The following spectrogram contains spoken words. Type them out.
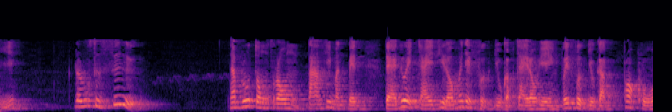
ยๆเรารู้สึกซื่อ รับรู้ตรงๆตามที่มันเป็น แต่ด้วยใจที่เราไม่ได้ฝึกอยู่กับใจเราเอง ไปฝึกอยู่กับพ่อครัว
